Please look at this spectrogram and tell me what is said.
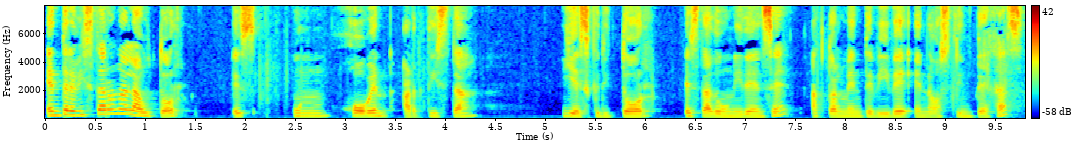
entrevistaron al autor, es un joven artista y escritor estadounidense, actualmente vive en Austin, Texas,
